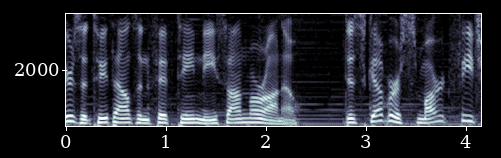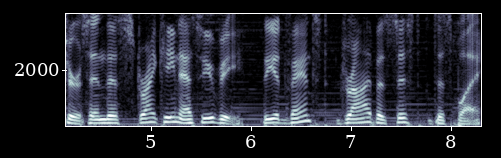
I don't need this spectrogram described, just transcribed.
Here's a 2015 Nissan Murano. Discover smart features in this striking SUV. The Advanced Drive Assist display,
